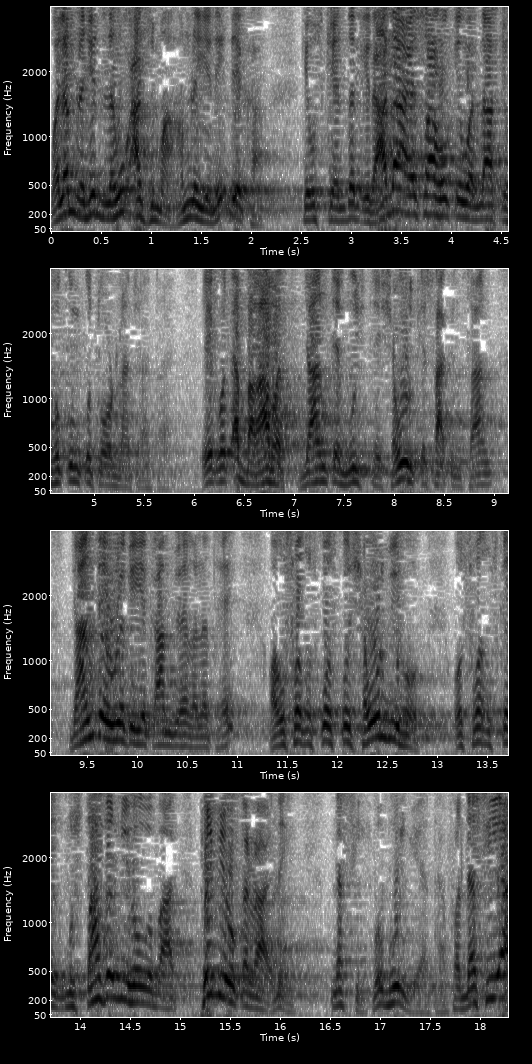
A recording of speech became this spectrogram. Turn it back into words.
वलम नजिद लहू आजमा। हमने ये नहीं देखा कि उसके अंदर इरादा ऐसा हो कि वह अल्लाह के हुक्म को तोड़ना चाहता है। एक होता है बगावत जानते बूझते शऊर के साथ इंसान जानते हुए कि यह काम जो है गलत है, और उस वक्त उसको उसको शऊर भी हो, उस वक्त उसके मुस्ताजर भी हो वो बात, फिर भी वो कर रहा है। नहीं नसी वो भूल गया था। फनसिया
